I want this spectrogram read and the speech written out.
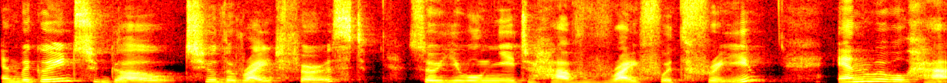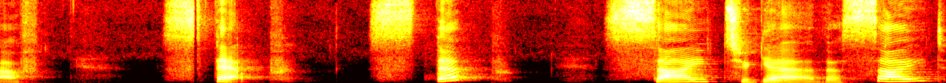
and we're going to go to the right first. So you will need to have right foot free and we will have step, step, side together, side,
